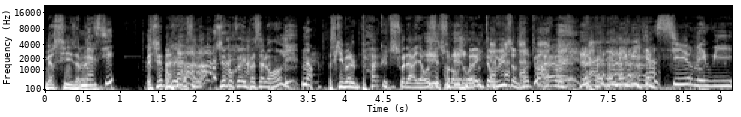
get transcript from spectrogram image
Merci Isabelle. Merci. Et tu sais pourquoi ils passent à l'orange Tu sais pourquoi ils passent à l'orange? Non. Parce qu'ils veulent pas que tu sois derrière eux, c'est trop dangereux. Ils t'ont vu sur le trottoir. Allez, mais oui, bien sûr, mais oui.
